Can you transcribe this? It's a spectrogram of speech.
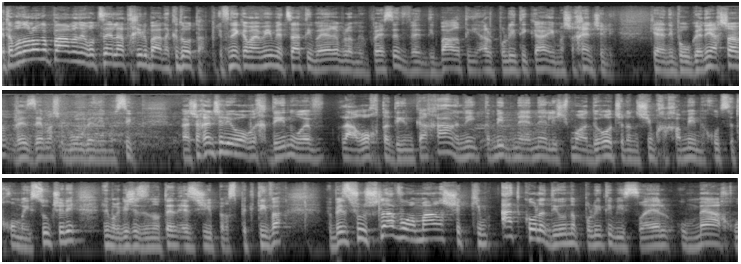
את המונולוג הפעם אני רוצה להתחיל באנקדוטה. לפני כמה ימים יצאתי בערב למרפסת ודיברתי על פוליטיקה עם השכן שלי. כן, אני בורגני עכשיו, וזה מה שבורגנים עושים. והשכן שלי הוא עורך דין, הוא אוהב לערוך את הדין ככה. אני תמיד נהנה לשמוע דעות של אנשים חכמים מחוץ לתחום העיסוק שלי. אני מרגיש שזה נותן איזושהי פרספקטיבה. ובאיזשהו שלב הוא אמר שכמעט כל הדיון הפוליטי בישראל הוא 100%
